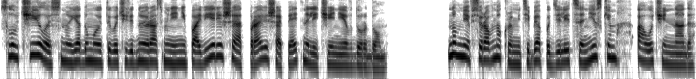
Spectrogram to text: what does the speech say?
«Случилось, но я думаю, ты в очередной раз мне не поверишь и отправишь опять на лечение в дурдом. Но мне все равно, кроме тебя, поделиться не с кем, а очень надо.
